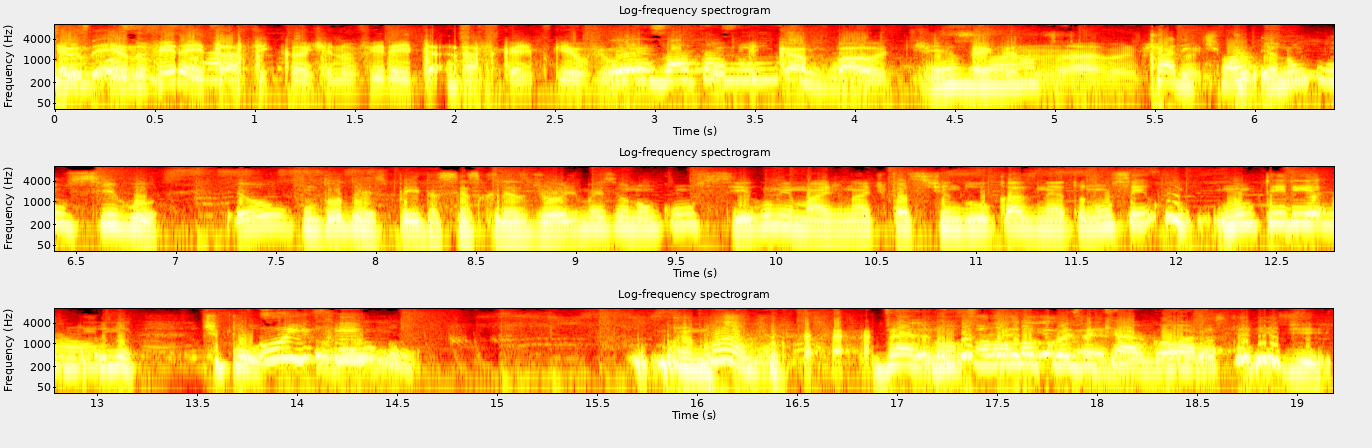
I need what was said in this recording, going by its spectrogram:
eu, fosse eu não virei traficante, eu não virei tra- traficante porque eu vi um, um pica-pau de Exato. pegando lá, mano. Cara, Tipo, tipo, eu não consigo. Eu, com todo respeito assim, às crianças de hoje, mas eu não consigo me imaginar, tipo, assistindo Lucas Neto. Eu não sei. Não teria. Não. eu não- tipo. Oi, eu não- Mano, Mano, velho, eu vou falar uma coisa aqui velho, agora. Eu gostaria de.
